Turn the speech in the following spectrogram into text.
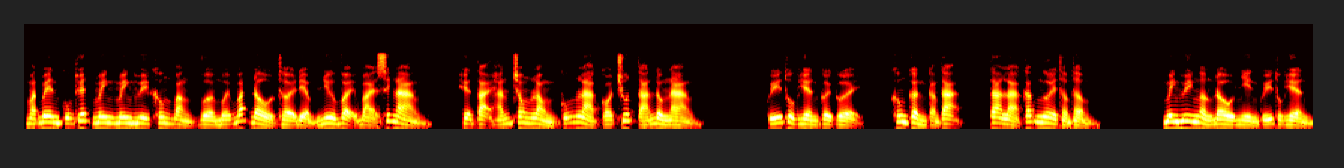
mặt bên cũng thuyết minh Minh Huy không bằng vừa mới bắt đầu thời điểm như vậy bài xích nàng, hiện tại hắn trong lòng cũng là có chút tán đồng nàng. Quý Thục hiền cười cười, không cần cảm tạ, ta là các ngươi thầm thầm. Minh Huy ngẩng đầu nhìn quý Thục hiền,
